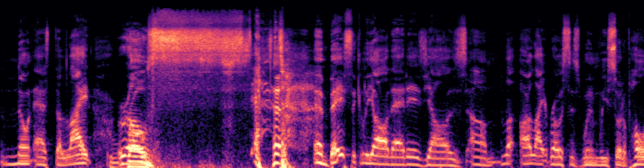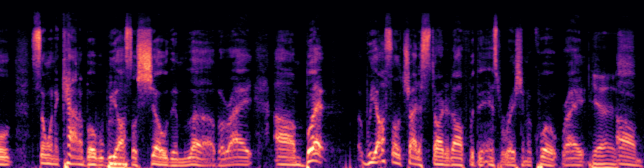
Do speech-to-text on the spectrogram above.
known as the light roast. and basically, all that is, y'all, is um, our light roast is when we sort of hold someone accountable, but we Mhm. also show them love. All right. Um, but we also try to start it off with an inspirational quote, right? Yes. Um,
